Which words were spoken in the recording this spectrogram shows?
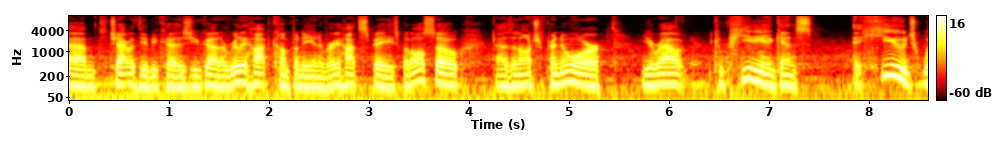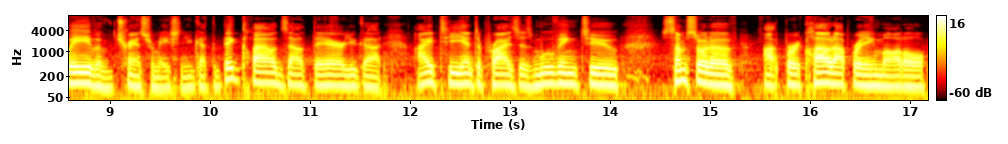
um, to chat with you because you've got a really hot company in a very hot space, but also as an entrepreneur, you're out competing against a huge wave of transformation. You've got the big clouds out there, you've got IT enterprises moving to some sort of oper cloud operating model.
